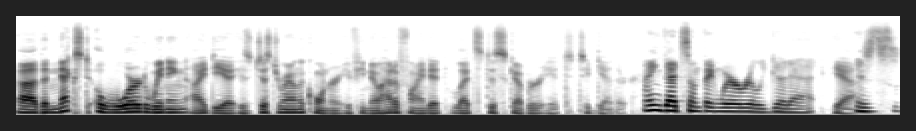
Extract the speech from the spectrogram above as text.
Uh, the next award winning idea is just around the corner. If you know how to find it, let's discover it together. I think that's something we're really good at Yeah. is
